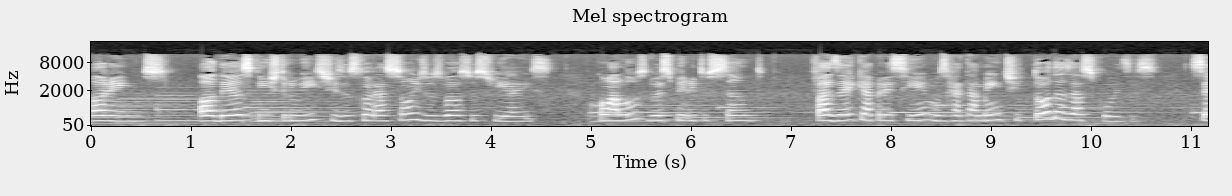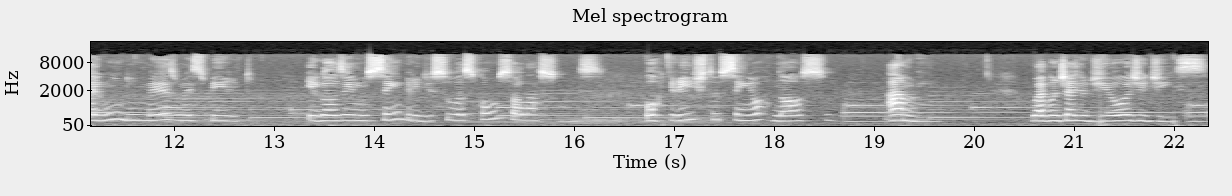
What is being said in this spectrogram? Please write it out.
Oremos, ó Deus que instruístes os corações dos vossos fiéis, com a luz do Espírito Santo, fazei que apreciemos retamente todas as coisas, segundo o mesmo Espírito, e gozemos sempre de suas consolações. Por Cristo, Senhor nosso. Amém. O Evangelho de hoje diz:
